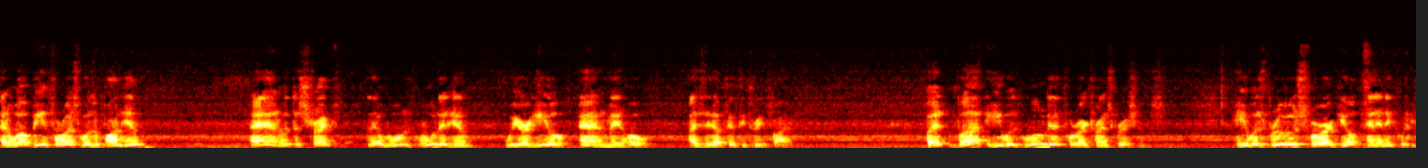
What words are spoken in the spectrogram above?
and well being for us was upon him. And with the stripes that wound, wounded him, we are healed and made whole. Isaiah 53 5. But, but he was wounded for our transgressions. He was bruised for our guilt and iniquities.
